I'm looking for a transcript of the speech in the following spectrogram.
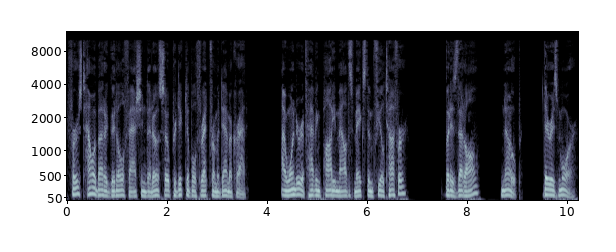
First how about a good old-fashioned and oh-so-predictable threat from a Democrat? I wonder if having potty mouths makes them feel tougher? But is that all? Nope. There is more.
